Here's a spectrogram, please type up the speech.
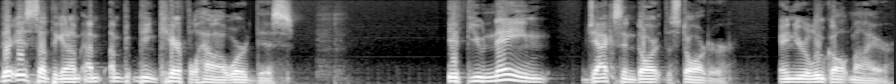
there is something, and I'm I'm, I'm being careful how I word this. If you name Jackson Dart the starter, and you're Luke Altmaier,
